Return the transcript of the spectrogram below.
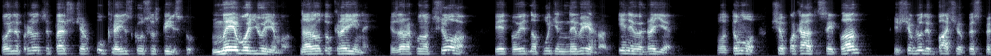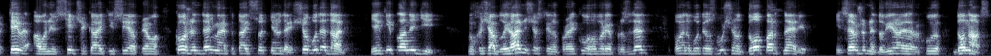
повинні прилюднити в першу чергу українського суспільству. Ми воюємо народ України, і за рахунок цього відповідно Путін не виграв і не виграє. От Тому, щоб показати цей план, і щоб люди бачили перспективи, а вони всі чекають і всі прямо кожен день мене питають сотні людей, що буде далі, які плани дій. Ну, хоча б легальну частину, про яку говорив президент, повинно бути озвучено до партнерів, і це вже недовіра я рахую до нас.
